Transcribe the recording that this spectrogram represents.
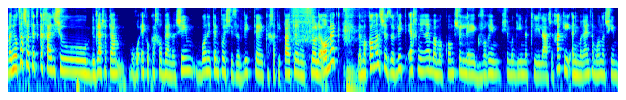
ואני רוצה עכשיו לתת ככה איזשהו, בגלל שאתה רואה כל כך הרבה אנשים, בוא ניתן פה איזושהי זווית אה, ככה טיפה יותר נצלול לעומק, למקום הזה של זווית, איך נראה מהמקום של אה, גברים שמגיעים לקהילה שלך, כי אני מראיינת המון נשים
